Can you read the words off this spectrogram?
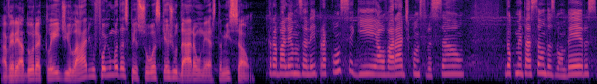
A vereadora Cleide Hilário foi uma das pessoas que ajudaram nesta missão. Trabalhamos ali para conseguir alvará de construção, documentação dos bombeiros,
